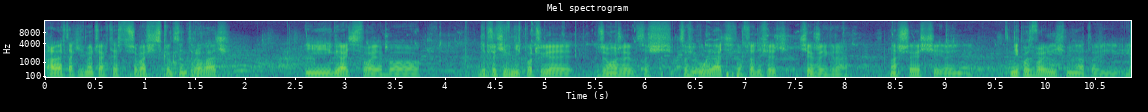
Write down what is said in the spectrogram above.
ale w takich meczach też trzeba się skoncentrować i grać swoje, bo gdy przeciwnik poczuje, że może coś, coś ugrać, to wtedy się ci- ciężej gra. Na szczęście y, nie pozwoliliśmy na to i,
